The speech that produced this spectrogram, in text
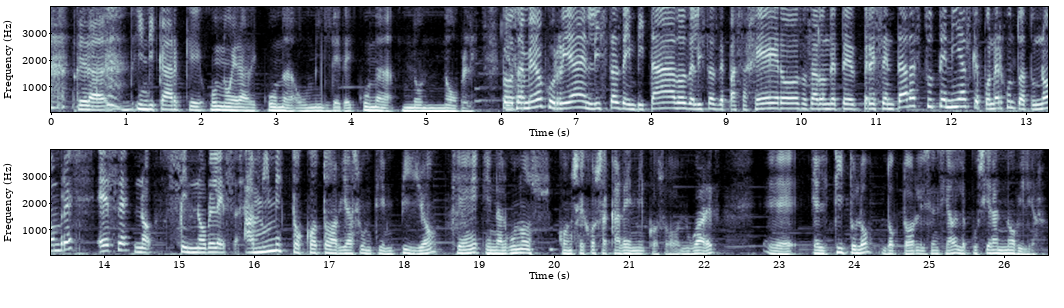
Era indicar que uno era de cuna humilde, de cuna no noble. Pero Eso- también ocurría en listas de invitados, de listas de pasajeros, o sea, donde te presentaras, tú tenías que poner junto a tu nombre ese no, sin nobleza. A mí me tocó todavía hace un tiempillo que en algunos consejos académicos o lugares eh, el título, doctor, licenciado, le pusieran nobilior.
